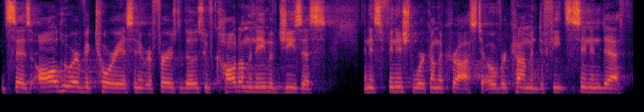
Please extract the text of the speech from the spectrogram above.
It says, All who are victorious, and it refers to those who've called on the name of Jesus and his finished work on the cross to overcome and defeat sin and death.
